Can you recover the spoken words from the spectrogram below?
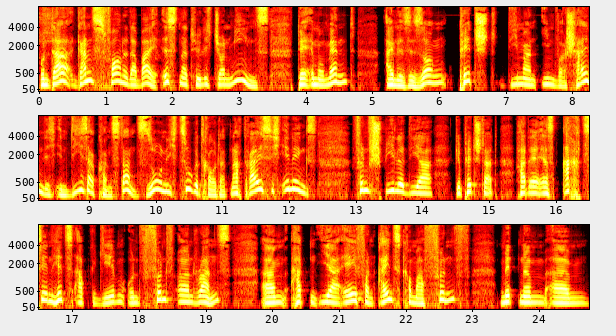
Und da ganz vorne dabei ist natürlich John Means, der im Moment eine Saison pitcht, die man ihm wahrscheinlich in dieser Konstanz so nicht zugetraut hat. Nach 30 Innings, fünf Spiele, die er gepitcht hat, hat er erst 18 Hits abgegeben und fünf Earned Runs, ähm, hat ein ERA von 1,5 mit einem ähm,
